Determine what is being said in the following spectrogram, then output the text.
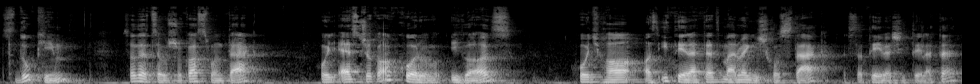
Szdukim, szadeceusok azt mondták, hogy ez csak akkor igaz, hogyha az ítéletet már meg is hozták, ezt a téves ítéletet,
